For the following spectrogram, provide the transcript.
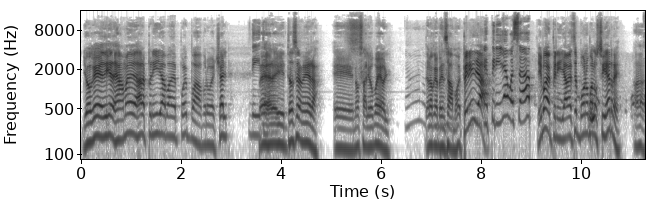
Yo que dije, déjame dejar la espinilla para después, para aprovechar. Dito. Pero y entonces, mira, eh, nos salió peor de lo que pensamos. ¡Espinilla! Espinilla, what's up? Sí, pues espinilla a veces es bueno para los cierres. Ajá.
